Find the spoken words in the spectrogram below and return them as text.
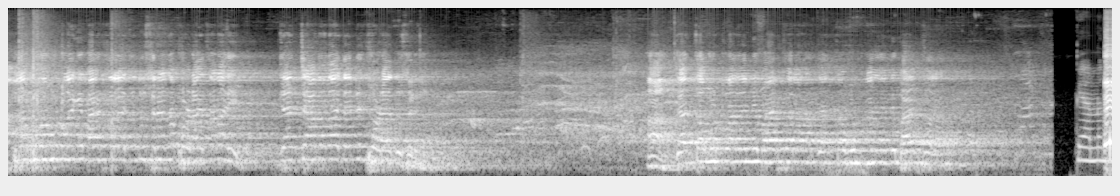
आपला फुगा फुटला की बाहेर चालायचं दुसऱ्याचा फोडायचा नाही. ज्यांच्या हातात त्यांनी फोडायचं दुसऱ्याचा हा ज्यांचा फुटला त्यांनी बाहेर चला ज्यांचा फुटला त्यांनी बाहेर चला. त्यानंतर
